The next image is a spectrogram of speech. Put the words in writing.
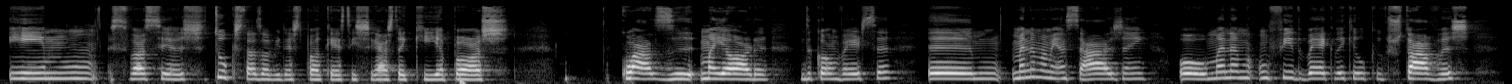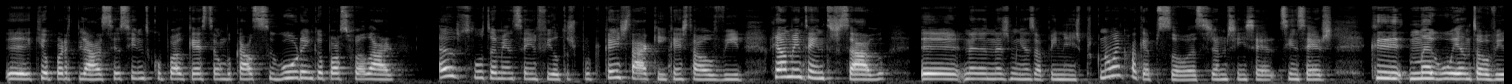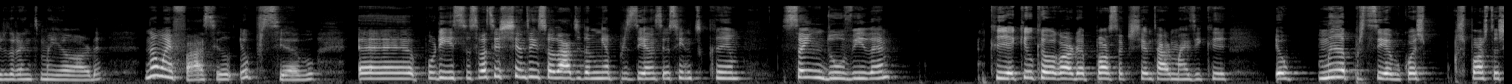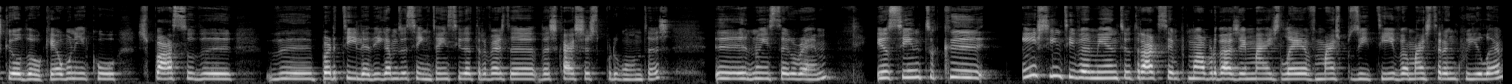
E hum, se vocês, tu que estás a ouvir este podcast e chegaste aqui após quase meia hora de conversa, um, manda-me uma mensagem ou manda-me um feedback daquilo que gostavas uh, que eu partilhasse. Eu sinto que o podcast é um local seguro em que eu posso falar absolutamente sem filtros, porque quem está aqui, quem está a ouvir, realmente é interessado uh, na, nas minhas opiniões, porque não é qualquer pessoa, sejamos sinceros, sinceros, que me aguenta ouvir durante meia hora. Não é fácil, eu percebo. Uh, por isso, se vocês sentem saudades da minha presença, eu sinto que, sem dúvida, que aquilo que eu agora posso acrescentar mais e que eu me apercebo com as respostas que eu dou, que é o único espaço de, de partilha, digamos assim, tem sido através da, das caixas de perguntas uh, no Instagram, eu sinto que instintivamente eu trago sempre uma abordagem mais leve, mais positiva, mais tranquila.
